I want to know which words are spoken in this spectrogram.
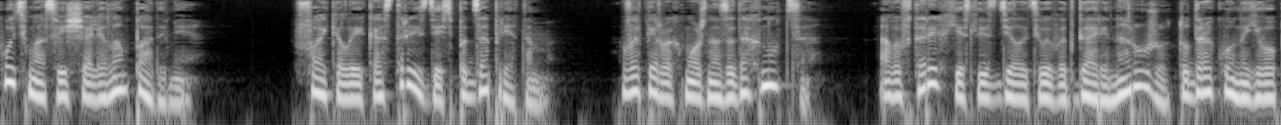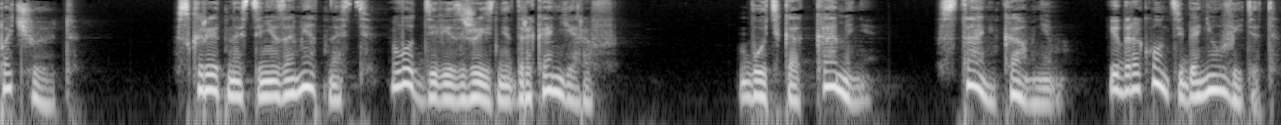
Путь мы освещали лампадами. Факелы и костры здесь под запретом. Во-первых, можно задохнуться — а во-вторых, если сделать вывод Гарри наружу, то драконы его почуют. Скрытность и незаметность — вот девиз жизни драконьеров. Будь как камень, стань камнем, и дракон тебя не увидит,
